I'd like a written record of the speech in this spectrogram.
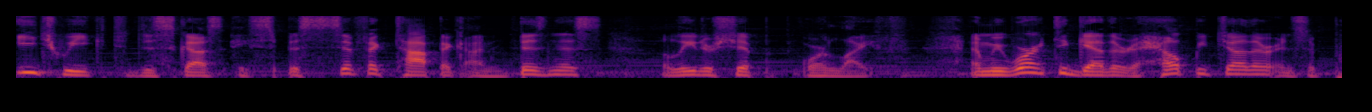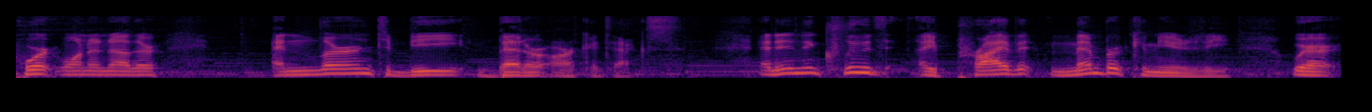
each week to discuss a specific topic on business, leadership, or life. And we work together to help each other and support one another and learn to be better architects. And it includes a private member community where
